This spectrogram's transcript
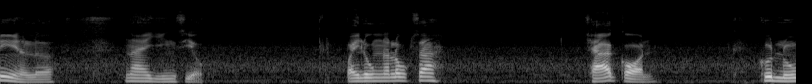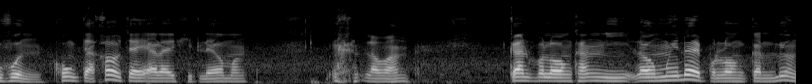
นี่เหรอนายหญิงเสี่ยว ไปลงนรกซะ ช้าก่อน คุณหนูฝึ่งคงจะเข้าใจอะไรผิดแล้วมั้ง ระวัง การประลองครั้งนี้เราไม่ได้ประลองกันเรื่อง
